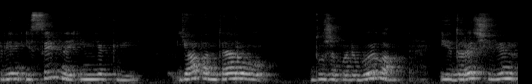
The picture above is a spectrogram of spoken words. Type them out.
Він і сильний, і м'який. Я пантеру дуже полюбила. І, до речі, він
